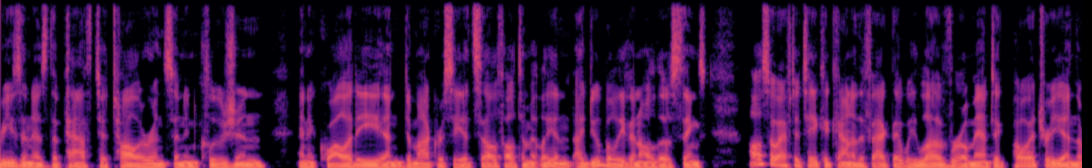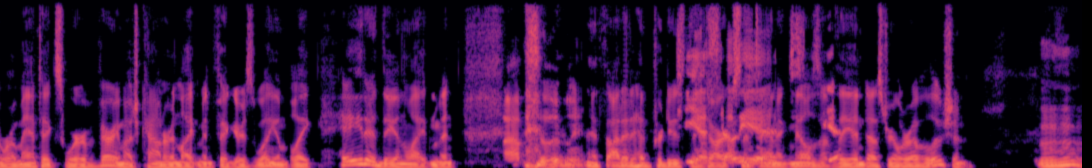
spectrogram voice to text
reason as the path to tolerance and inclusion and equality and democracy itself, ultimately, and I do believe in all those things, also have to take account of the fact that we love romantic poetry, and the Romantics were very much counter Enlightenment figures. William Blake hated the Enlightenment. Absolutely. I thought it had produced the dark satanic mills of yeah. the Industrial Revolution. Mm-hmm.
